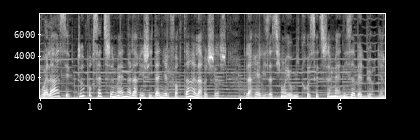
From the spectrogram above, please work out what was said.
Voilà, c'est tout pour cette semaine. À la régie Daniel Fortin, à la recherche, la réalisation et au micro cette semaine Isabelle Burguin.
